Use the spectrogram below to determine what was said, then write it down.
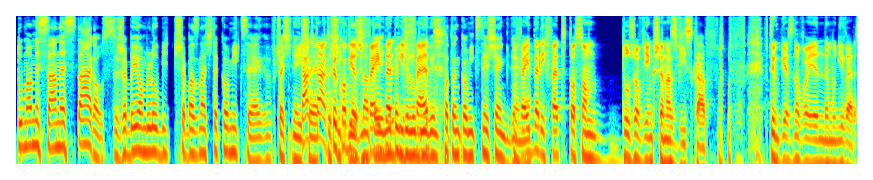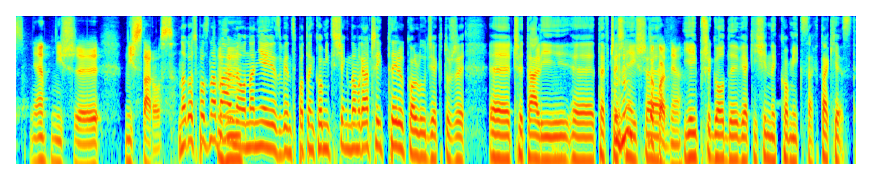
tu mamy Sanę Staros. Żeby ją lubić, trzeba znać te komiksy wcześniejsze. Tak, tak, tylko wiesz, zna, Vader nie będzie i lubił, Fett, więc potem komiks nie sięgnie. Vader nie? i Fett to są dużo większe nazwiska w, w, w tym gwiezdnowojennym uniwersum, nie? Niż, y, niż Staros. No rozpoznawalna mhm. ona nie jest, więc po ten komiks sięgną raczej tylko ludzie, którzy e, czytali e, te wcześniejsze mhm, jej przygody w jakichś innych komiksach. Tak jest.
